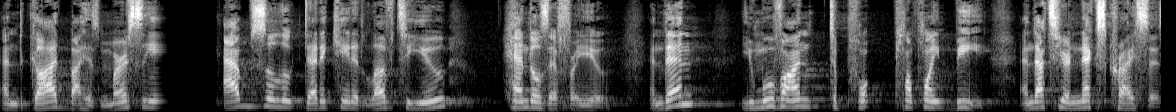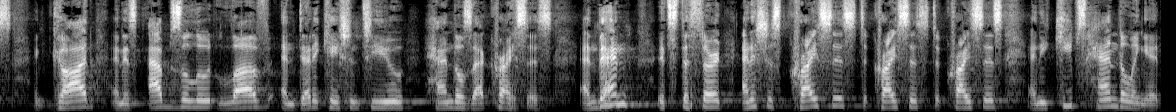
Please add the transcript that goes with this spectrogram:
and God, by His mercy, absolute dedicated love to you, handles it for you. And then you move on to point B, and that's your next crisis. And God and His absolute love and dedication to you handles that crisis. And then it's the third, and it's just crisis to crisis to crisis, and He keeps handling it,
